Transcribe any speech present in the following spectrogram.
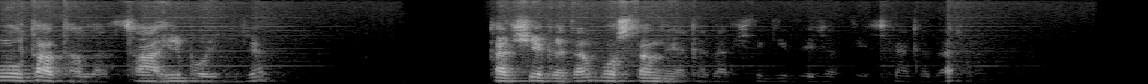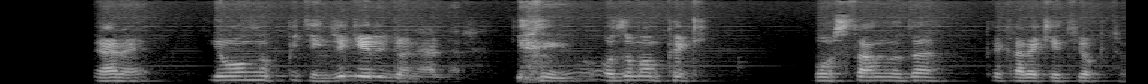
volta atarlar sahil boyunca. Karşıyaka'dan Bostanlı'ya kadar işte Girne Caddesi'ne kadar. Yani yoğunluk bitince geri dönerler. o zaman pek Bostanlı'da pek hareket yoktu.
